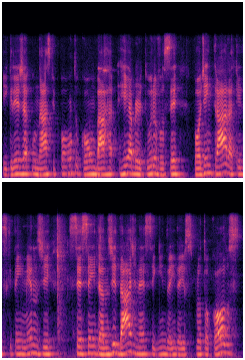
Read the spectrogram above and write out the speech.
igrejaunasp.com/barra reabertura. Você pode entrar, aqueles que têm menos de 60 anos de idade, né, seguindo ainda os protocolos,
